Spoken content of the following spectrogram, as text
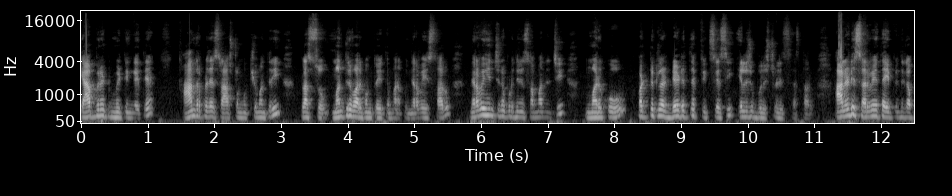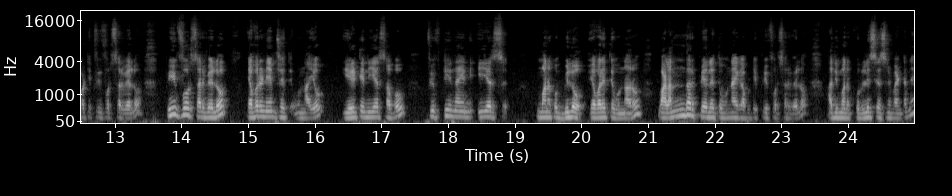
క్యాబినెట్ మీటింగ్ అయితే ఆంధ్రప్రదేశ్ రాష్ట్ర ముఖ్యమంత్రి ప్లస్ మంత్రివర్గంతో అయితే మనకు నిర్వహిస్తారు. నిర్వహించినప్పుడు దీనికి సంబంధించి మనకు పర్టికులర్ డేట్ అయితే ఫిక్స్ చేసి ఎలిజిబుల్ లిస్ట్ రిలీజ్ చేస్తారు ఆల్రెడీ సర్వే అయితే అయిపోయింది కాబట్టి పీ ఫోర్ సర్వేలో. పీ ఫోర్ సర్వేలో ఎవరి నేమ్స్ అయితే ఉన్నాయో eighteen years above fifty nine years మనకు బిలో ఎవరైతే ఉన్నారో వాళ్ళందరి పేర్లు అయితే ఉన్నాయి కాబట్టి పీ ఫోర్ సర్వేలో. అది మనకు రిలీజ్ చేసిన వెంటనే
